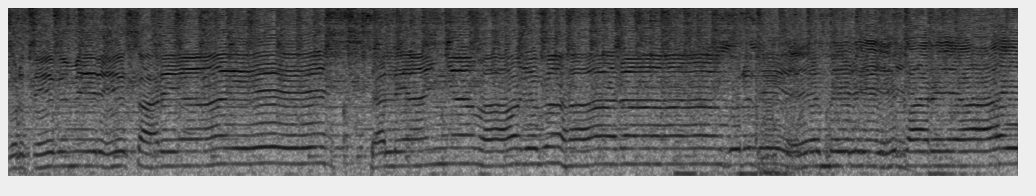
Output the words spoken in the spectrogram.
ਗੁਰਦੇਵ ਮੇਰੇ ਘਰ ਆਏ, ਚੱਲ ਆਈਆਂ ਮੌਜ ਬਹਾਰਾ। ਗੁਰਦੇਵ ਮੇਰੇ ਘਰ ਆਏ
